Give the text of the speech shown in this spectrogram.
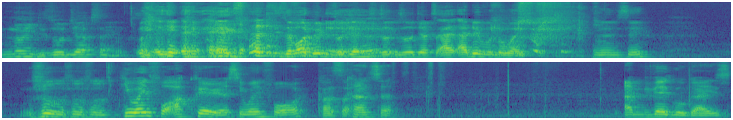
knowing the zodiac signs. exactly. It's about knowing the zodiac. zodiac sign. I, I don't even know mine. Let me see. he went for Aquarius. He went for Cancer. Cancer. I'm Virgo, guys.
